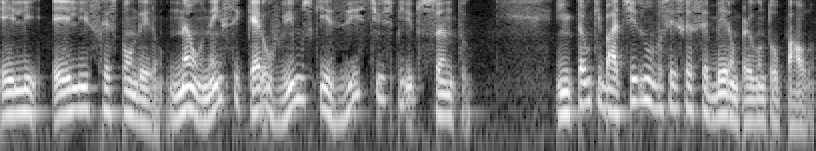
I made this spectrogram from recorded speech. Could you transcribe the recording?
Ele, eles responderam: Não, nem sequer ouvimos que existe o Espírito Santo. Então, que batismo vocês receberam? perguntou Paulo.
